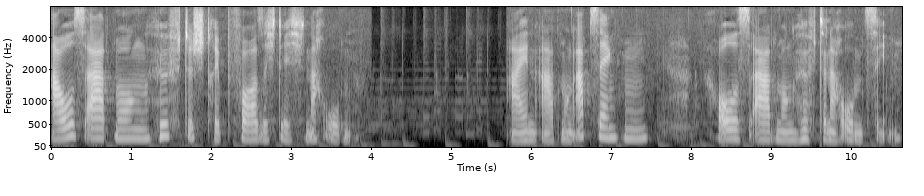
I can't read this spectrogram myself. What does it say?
Ausatmung, Hüfte strebt vorsichtig nach oben. Einatmung absenken, Ausatmung, Hüfte nach oben ziehen.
